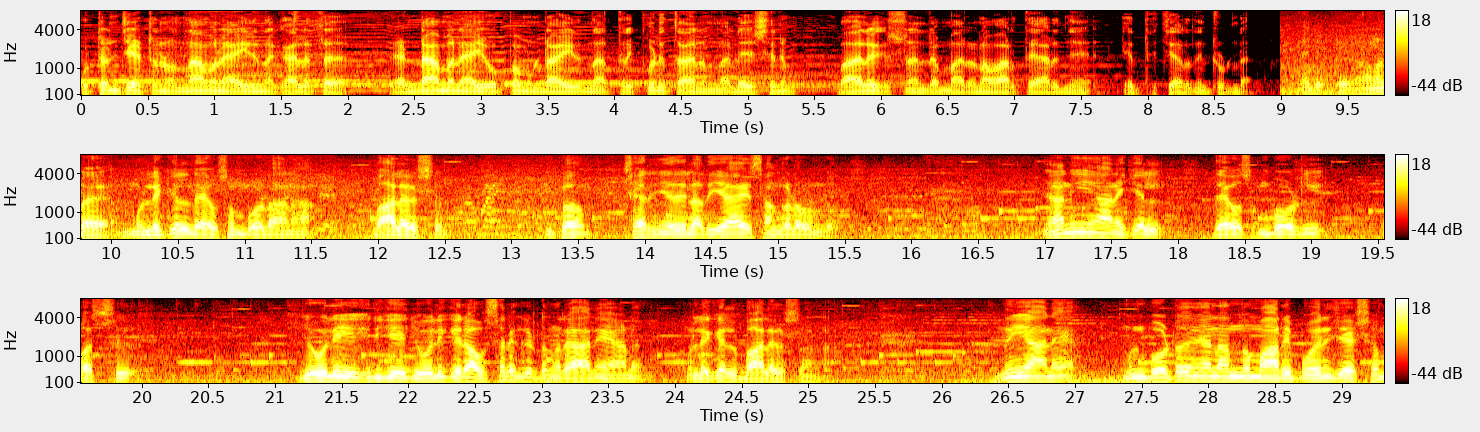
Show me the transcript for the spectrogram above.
കുട്ടൻ ചേട്ടൻ ഒന്നാമനായിരുന്ന കാലത്ത് രണ്ടാമനായി ഒപ്പമുണ്ടായിരുന്ന തൃക്കൊടിത്താനും നടേശനും ബാലകൃഷ്ണന്റെ മരണവാർത്ത അറിഞ്ഞ് എത്തിച്ചേർന്നിട്ടുണ്ട്. നമ്മുടെ മുല്ലയ്ക്കൽ ദേവസ്വം ബോർഡാണ് ബാലകൃഷ്ണൻ. ഇപ്പം ചരിഞ്ഞതിൽ അതിയായ സങ്കടമുണ്ട്. ഞാൻ ഈ ആനയ്ക്കൽ ദേവസ്വം ബോർഡിൽ ഫസ്റ്റ് ജോലി എനിക്ക് ജോലിക്ക് ഒരു അവസരം കിട്ടുന്ന ഒരു ആനയാണ് മുല്ലയ്ക്കൽ ബാലകൃഷ്ണനാണ് നീ ആനെ മുൻപോട്ട് ഞാൻ അന്ന് മാറിപ്പോയതിന് ശേഷം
